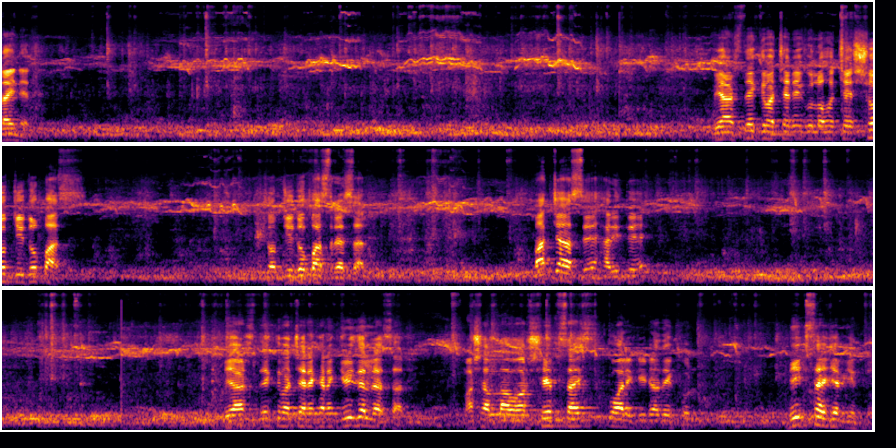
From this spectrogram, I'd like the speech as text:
লাইনের বিয়ার্স দেখতে পাচ্ছেন, এগুলো হচ্ছে সবজি দোপাস। সবজি দোপাস রেসার বাচ্চা আছে হাড়িতে। বিয়ার্স, দেখতে পাচ্ছেন এখানে গ্রিজেল রেসার মাশাল্লাহ ওর শেপ সাইজ কোয়ালিটিটা দেখুন। বিগ সাইজের কিন্তু।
